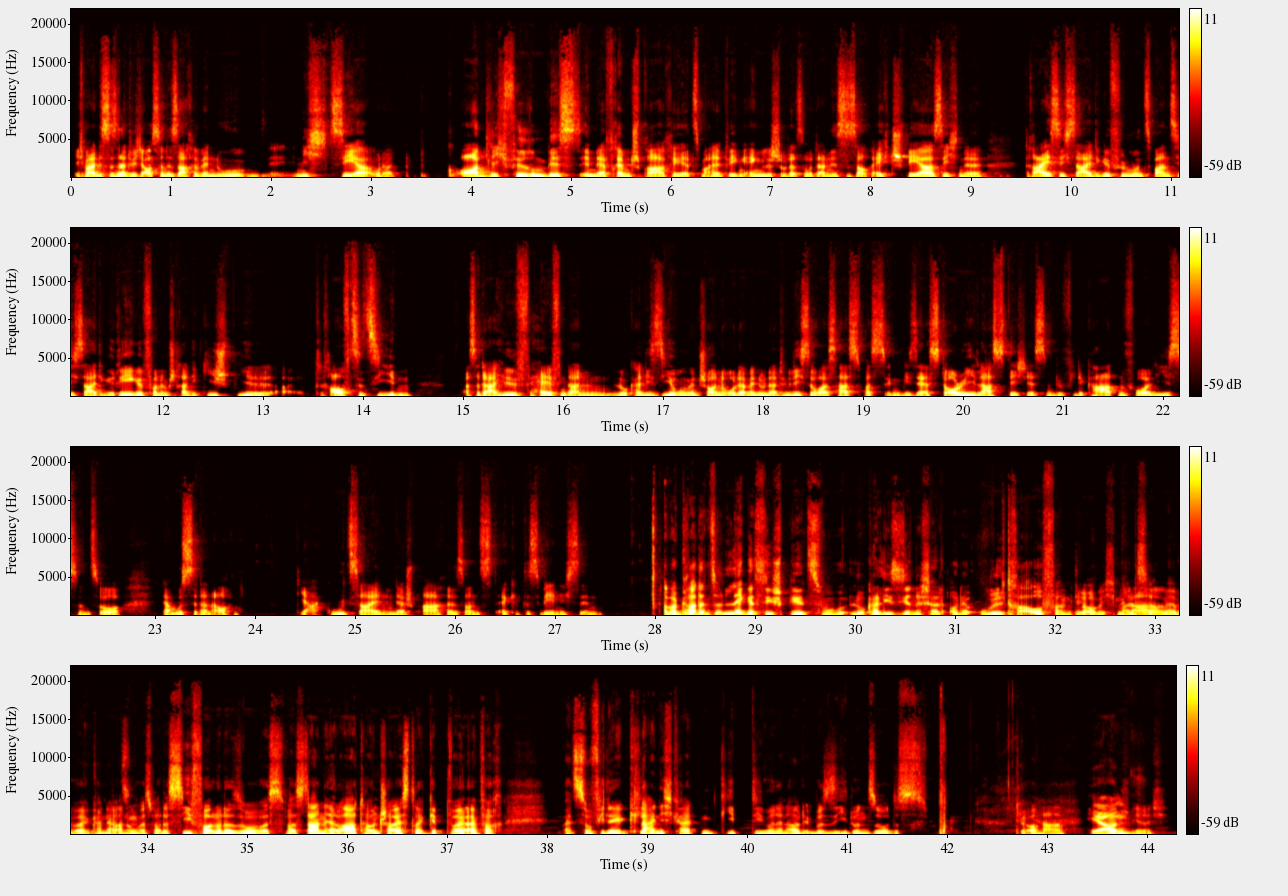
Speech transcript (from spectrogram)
Ich meine, es ist natürlich auch so eine Sache, wenn du nicht sehr oder ordentlich firm bist in der Fremdsprache, jetzt meinetwegen Englisch oder so, dann ist es auch echt schwer, sich eine 30-seitige, 25-seitige Regel von einem Strategiespiel äh, draufzuziehen. Also da hilf, helfen dann Lokalisierungen schon. Oder wenn du natürlich sowas hast, was irgendwie sehr storylastig ist und du viele Karten vorliest und so, da musst du dann auch ja, gut sein in der Sprache, sonst ergibt es wenig Sinn. Aber gerade so ein Legacy-Spiel zu lokalisieren ist halt auch der Ultra-Aufwand, glaube ich. Ich meine, das hat mir bei, keine also- Ahnung, was war das, Seafall oder so, was, was da ein Errata und Scheißdreck gibt, weil einfach, weil es so viele Kleinigkeiten gibt, die man dann halt übersieht und so, das, ja. Ja, Ja, und schwierig.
